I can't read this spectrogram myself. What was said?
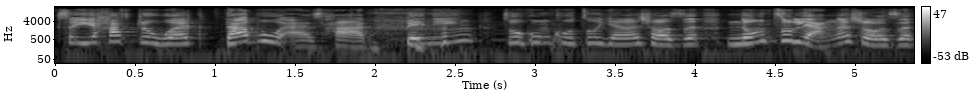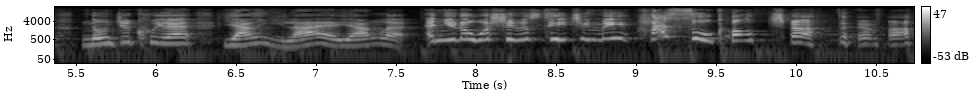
，so you have to work double as hard。别人做功课做一个小时，侬做两个小时，侬就可以来养伊拉一样了。And you know what she was teaching me? Hustle culture，对吗？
